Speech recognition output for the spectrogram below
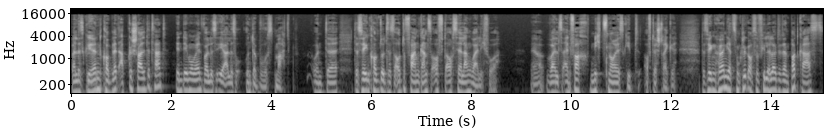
Weil das Gehirn komplett abgeschaltet hat in dem Moment, weil es eh alles unterbewusst macht. Und äh, deswegen kommt uns das Autofahren ganz oft auch sehr langweilig vor. Ja, weil es einfach nichts Neues gibt auf der Strecke. Deswegen hören ja zum Glück auch so viele Leute dann Podcasts,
